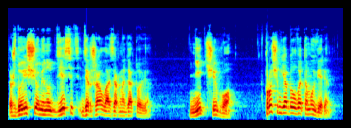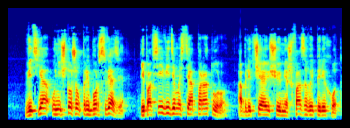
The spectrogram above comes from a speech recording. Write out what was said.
Жду еще минут десять, держа лазер наготове. Ничего. Впрочем, я был в этом уверен. Ведь я уничтожил прибор связи и, по всей видимости, аппаратуру, облегчающую межфазовый переход.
